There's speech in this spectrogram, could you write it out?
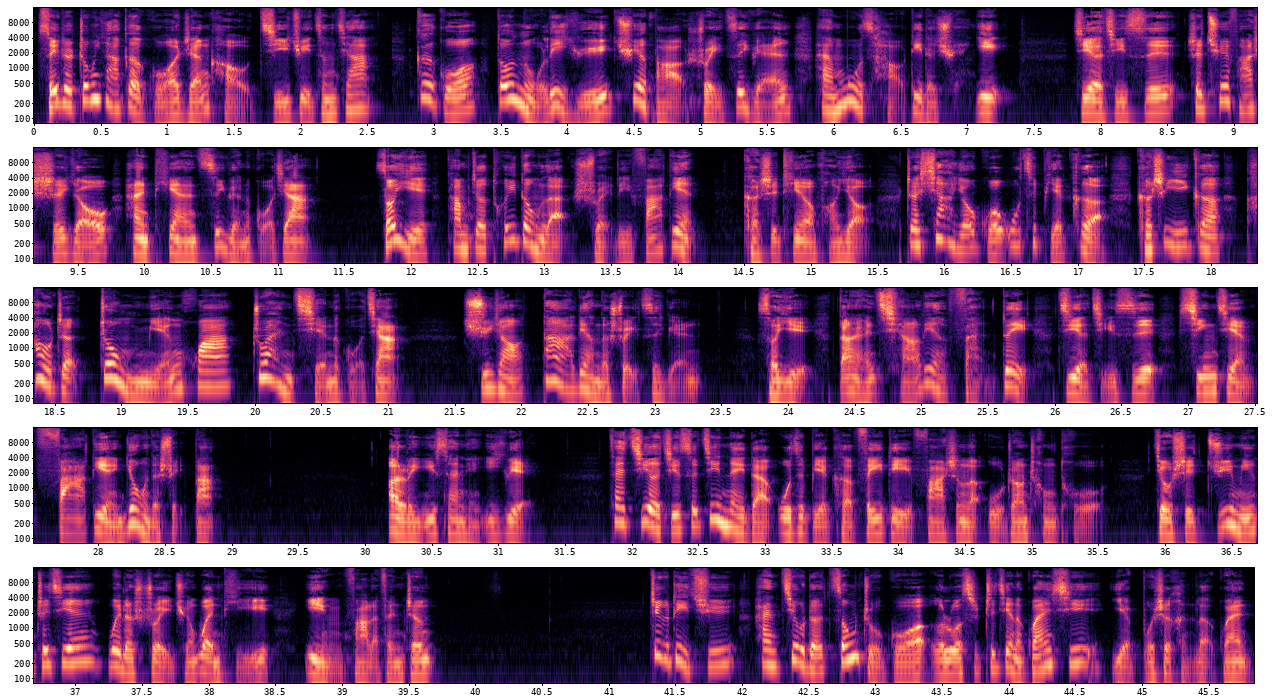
随着中亚各国人口急剧增加。各国都努力于确保水资源和牧草地的权益。吉尔吉斯是缺乏石油和天然资源的国家，所以他们就推动了水力发电。可是，听众朋友，这下游国乌兹别克可是一个靠着种棉花赚钱的国家，需要大量的水资源，所以当然强烈反对吉尔吉斯新建发电用的水坝。二零一三年一月。在吉尔吉斯境内的乌兹别克飞地发生了武装冲突，就是居民之间为了水权问题引发了纷争。这个地区和旧的宗主国俄罗斯之间的关系也不是很乐观。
